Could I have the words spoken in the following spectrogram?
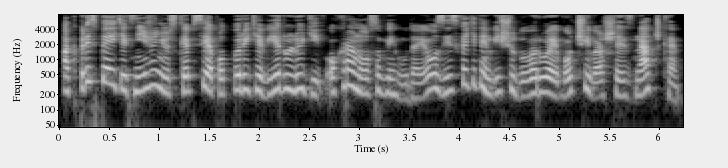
Ak prispiejete k zníženiu skepsy a podporíte vieru ľudí v ochranu osobných údajov, získate tým vyššiu dôveru aj voči vašej značke.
